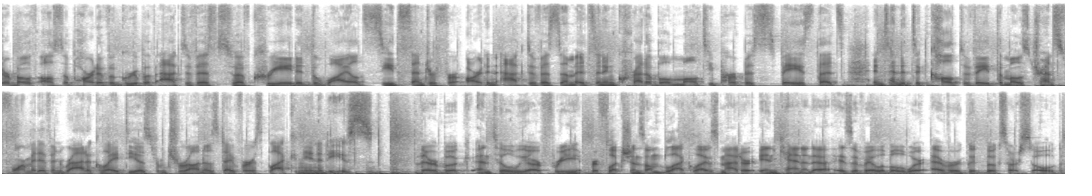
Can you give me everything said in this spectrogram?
They're both also part of a group of activists who have created the Wild Seed Center for Art and Activism. It's an incredible multi purpose space that's intended to cultivate the most transformative and radical ideas from Toronto's diverse Black communities. Their book, Until We Are Free Reflections on Black Lives Matter in Canada, is available wherever good books are sold.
